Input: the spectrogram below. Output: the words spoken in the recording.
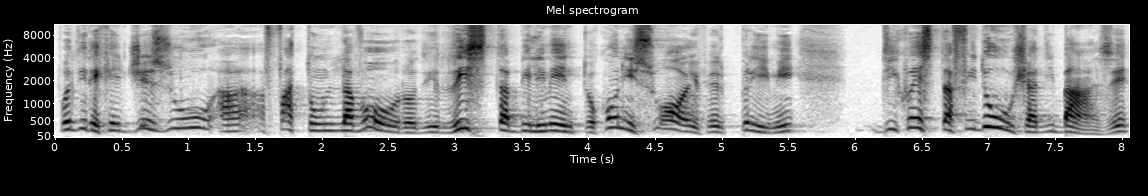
Vuol dire che Gesù ha fatto un lavoro di ristabilimento con i suoi per primi di questa fiducia di base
